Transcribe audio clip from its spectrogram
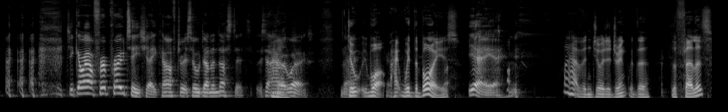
Do you go out for a protein shake after it's all done and dusted? Is that how it works? No. Do what ha- with the boys? Yeah, yeah. I have enjoyed a drink with the the fellas.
